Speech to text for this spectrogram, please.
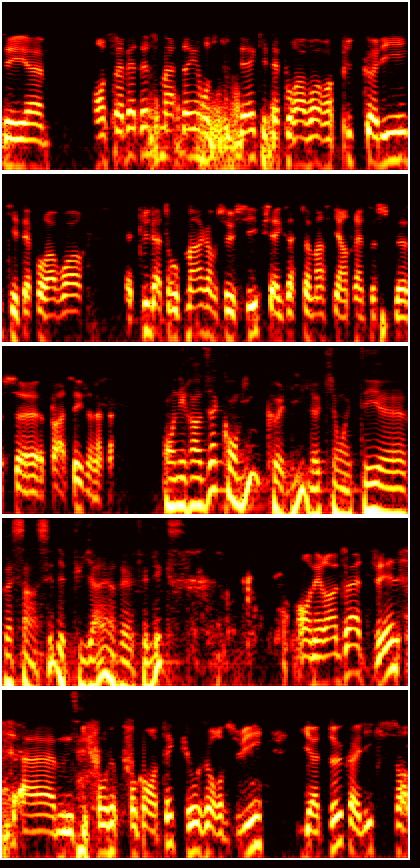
c'est on savait dès ce matin, on se doutait qu'il était pour avoir plus de colis, qu'il était pour avoir plus d'attroupements comme ceux-ci, puis c'est exactement ce qui est en train de se, passer, Jonathan. On est rendu à combien de colis là, qui ont été euh, recensés depuis hier, euh, Félix? On est rendu à 10. Euh, il faut, faut compter qu'aujourd'hui, il y a deux colis qui sont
